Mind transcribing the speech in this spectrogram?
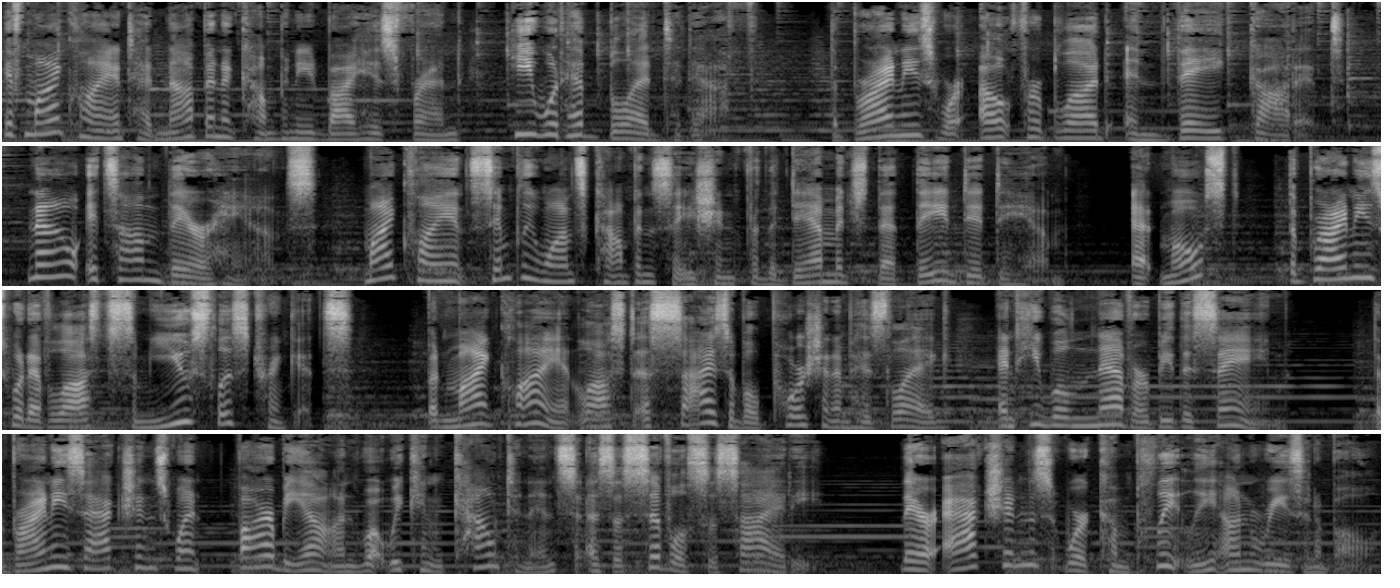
If my client had not been accompanied by his friend, he would have bled to death. The Brineys were out for blood and they got it. Now it's on their hands. My client simply wants compensation for the damage that they did to him. At most, the Brineys would have lost some useless trinkets, but my client lost a sizable portion of his leg, and he will never be the same. The Brineys' actions went far beyond what we can countenance as a civil society. Their actions were completely unreasonable.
